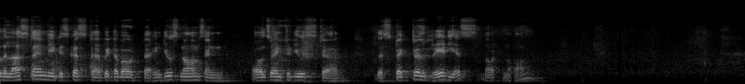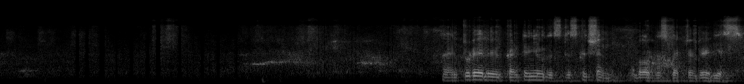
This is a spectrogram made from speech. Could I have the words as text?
the last time we discussed a bit about uh, induced norms and also introduced uh, the spectral radius, not norm. And today we will continue this discussion about the spectral radius.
